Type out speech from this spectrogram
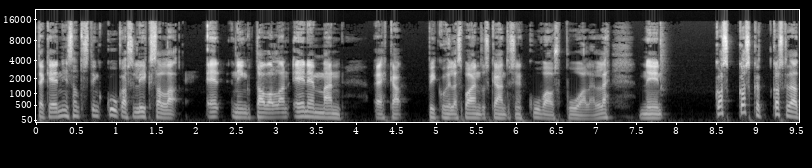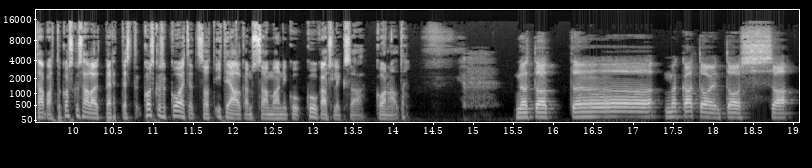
tekee niin sanotusti niin kuukausiliksalla en, niin kuin tavallaan enemmän ehkä pikkuhiljaa painotus kääntyi sinne kuvauspuolelle, niin koska, koska, koska tämä tapahtui? Koska sä aloit periaatteessa, koska sä koet, että sä oot itse alkanut saamaan niin kuukausiliksaa konalta? No totta, mä katoin tuossa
